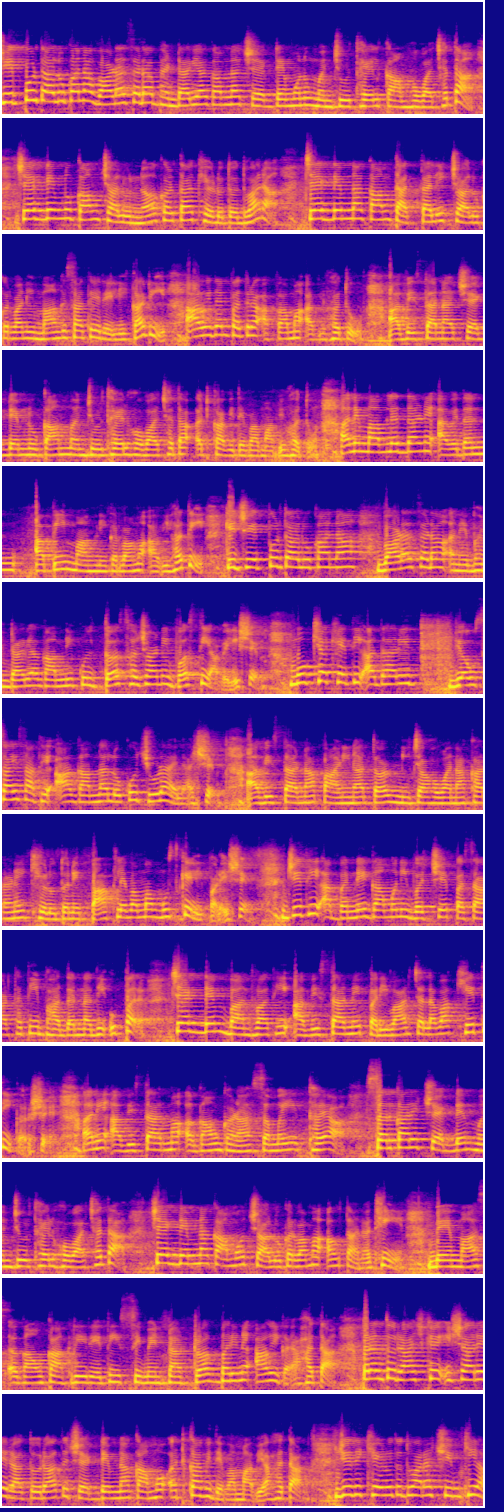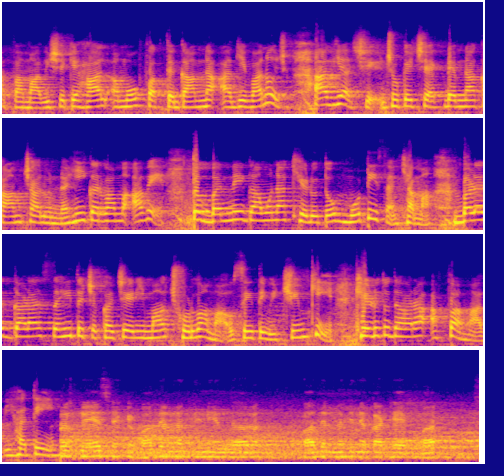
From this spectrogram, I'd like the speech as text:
જેતપુર તાલુકાના વાડાસરા ભંડારિયા ગામના ચેકડેમોનું મંજૂર થયેલ કામ હોવા છતાં ચેકડેમનું કામ ચાલુ ન કરતા ખેડૂતો દ્વારા ચેકડેમના કામ તાત્કાલિક ચાલુ કરવાની માંગ સાથે રેલી કાઢી આવેદનપત્ર આપવામાં આવ્યું હતું. આ વિસ્તારના ચેકડેમનું કામ મંજૂર થયેલ હોવા છતાં અટકાવી દેવામાં આવ્યું હતું અને મામલતદારને આવેદન આપી માંગણી કરવામાં આવી હતી કે જેતપુર તાલુકાના વાડાસડા અને ભંડારિયા ગામની કુલ દસ હજારની વસ્તી આવેલી છે. મુખ્ય ખેતી આધારિત વ્યવસાય સાથે આ ગામના લોકો જોડાયેલા છે. આ વિસ્તારના પાણીના તળ નીચા હોવાના કારણે ખેડૂતોને પાક લેવામાં મુશ્કેલી પડે છે. જેથી આ બંને ગામોની વચ્ચે પસાર થતી ભાદર નદી ઉપર ચેકડેમ બાંધવાથી આ વિસ્તારને પરિવાર ચલાવવા ખેતી કરશે. અને આ વિસ્તારમાં અગાઉ ઘણા સમય થયા સરકારે ચેકડેમ મંજૂર થયેલ હોવા છતાં ચેકડેમના કામો ચાલુ કરવામાં આવતા નથી. બે માસ અગાઉ કાંકરી રેતી સિમેન્ટના ટ્રક ભરીને આવી ગયા હતા. પરંતુ રાજકીય ઈશારે રાતોરાત ચેકડેમના કામો અટકાવી દેવામાં આવ્યા હતા. જેથી ખેડૂતો દ્વારા ચીમકી આપવામાં આવી છે કે હાલ અમો ફક્ત ગામના આગેવાનો જ આવ્યા છે. જો કે ચેકડેમના કામ ચાલુ નહીં કરવામાં આવે, તો બંને ગામોના ખેડૂતો મોટી સંખ્યામાં બળદગાડા સહિત કચેરીમાં છોડવામાં આવશે તેવી ચીમકી ખેડૂતો દ્વારા આપવામાં આવી હતી. પ્રશ્ન એ છે કે ભાદર નદીની અંદર, ભાદર નદીને કાંઠે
